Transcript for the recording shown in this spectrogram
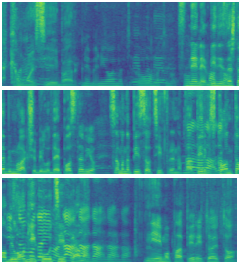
Kakav moj si i Bark. Ne, meni ovo mate, ovo matematika. Ne, ne, vidi, znaš šta bi mu lakše bilo? Da je postavio, samo napisao cifre na papir, skontao bi logiku u ciframa. Da, da, da, da. Nije imao papir i to je to.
